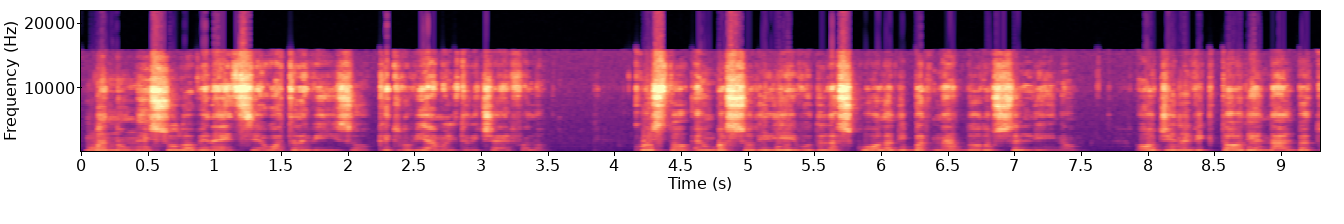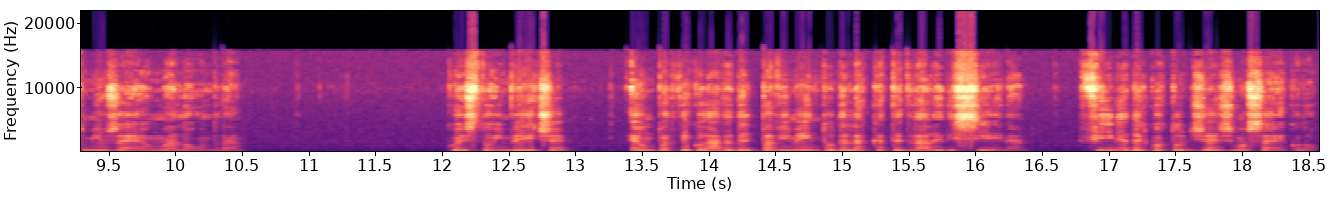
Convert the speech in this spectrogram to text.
Ma non è solo a Venezia o a Treviso che troviamo il tricefalo. Questo è un bassorilievo della scuola di Bernardo Rossellino, oggi nel Victoria and Albert Museum a Londra. Questo invece è un particolare del pavimento della cattedrale di Siena, fine del XIV secolo.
